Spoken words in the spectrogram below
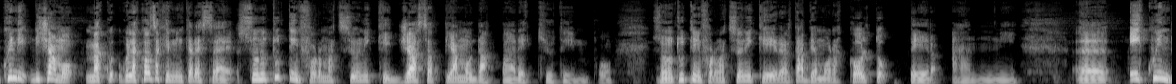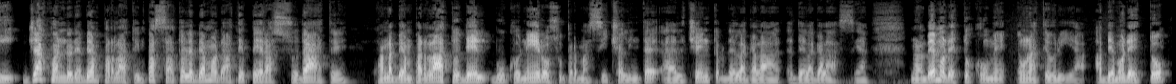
quindi diciamo, ma la cosa che mi interessa è, sono tutte informazioni che già sappiamo da parecchio tempo, sono tutte informazioni che in realtà abbiamo raccolto per anni. Eh, e quindi già quando ne abbiamo parlato in passato le abbiamo date per assodate. Quando abbiamo parlato del buco nero supermassiccio al centro della, gala- della galassia, non abbiamo detto come è una teoria, abbiamo detto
